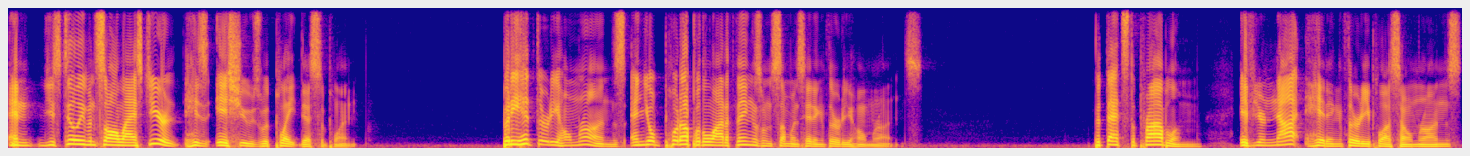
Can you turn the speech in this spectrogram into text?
And you still even saw last year his issues with plate discipline. But he hit 30 home runs, and you'll put up with a lot of things when someone's hitting 30 home runs. But that's the problem. If you're not hitting 30 plus home runs,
